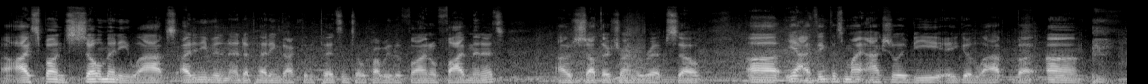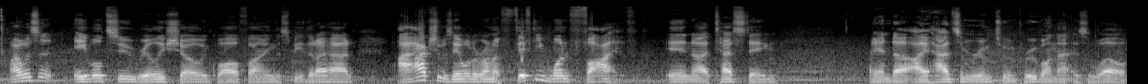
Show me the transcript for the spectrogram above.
Uh, I spun so many laps. I didn't even end up heading back to the pits until probably the final five minutes. I was just out there trying to rip. So, uh, yeah, I think this might actually be a good lap. But um, I wasn't able to really show in qualifying the speed that I had. I actually was able to run a 51.5 in uh, testing. And uh, I had some room to improve on that as well.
